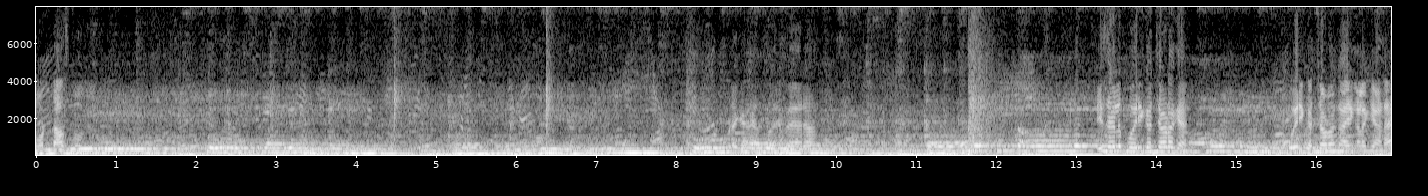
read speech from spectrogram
പൊട്ടാസ് ഇവിടെയൊക്കെ എന്തോ ഒരു പേരാ ഈ സൈഡിൽ പൊരിക്കച്ചവടമൊക്കെ. പൊരിക്കച്ചവടം കാര്യങ്ങളൊക്കെയാണ്.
